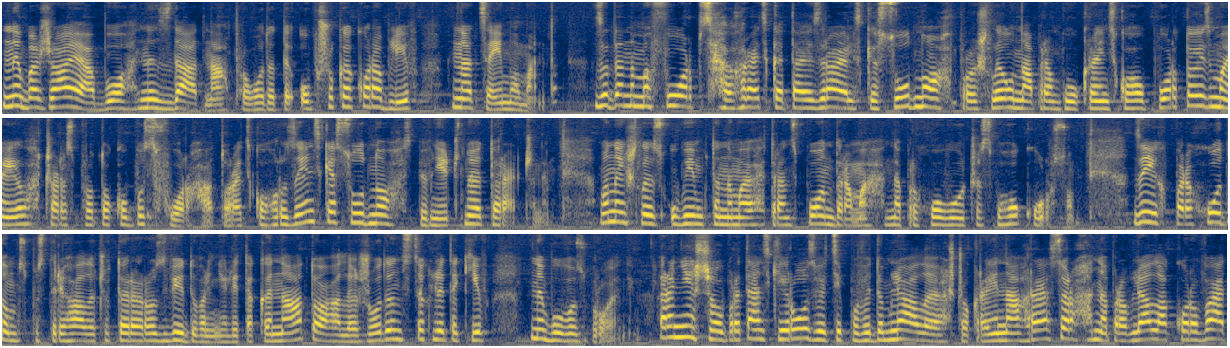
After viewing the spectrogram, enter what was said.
не бажає або не здатна проводити обшуки кораблів на цей момент. За даними Форбс, грецьке та ізраїльське судно пройшли у напрямку українського порту Ізмаїл через протоку Босфор, турецько-грузинське судно з північної Туреччини. Вони йшли з увімкненими транспондерами, не приховуючи свого курсу. За їх переходом спостерігали чотири розвідувальні літаки НАТО, але жоден з цих літаків не був озброєний. Раніше у британській розвідці повідомляли, що країна-агресор направляла корвет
